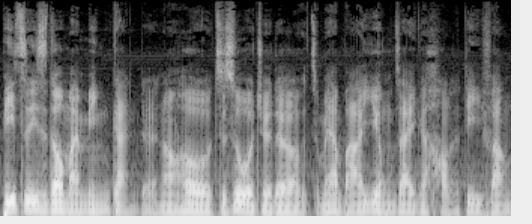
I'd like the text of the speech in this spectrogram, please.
鼻子一直都蛮敏感的，然后只是我觉得怎么样把它用在一个好的地方，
